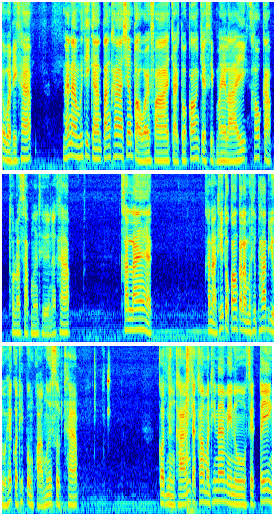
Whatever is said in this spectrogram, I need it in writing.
สวัสดีครับ แนะนำวิธีการตั้งค่าเชื่อมต่อ Wi-Fi จากตัวกล้อง 70 ไมล์ไลท์เข้ากับโทรศัพท์มือถือนะครับ ขั้นแรก ขณะที่ตัวกล้องกำลังบันทึกภาพอยู่ให้กดที่ปุ่มขวามือสุดครับ กดหนึ่งครั้งจะเข้ามาที่หน้าเมนู Setting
